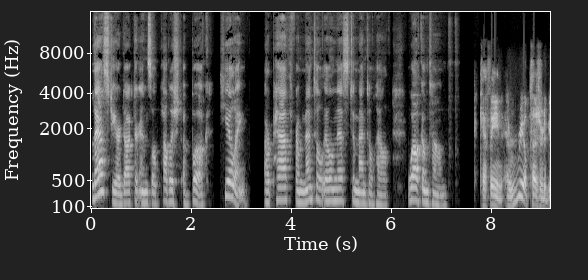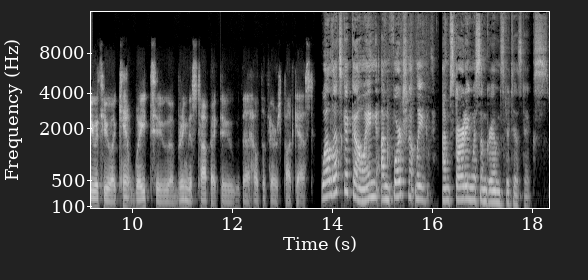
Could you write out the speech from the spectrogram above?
Last year, Dr. Insel published a book, Healing Our Path from Mental Illness to Mental Health. Welcome, Tom. Kathleen, a real pleasure to be with you. I can't wait to uh, bring this topic to the Health Affairs podcast. Well, let's get going. Unfortunately, I'm starting with some grim statistics.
